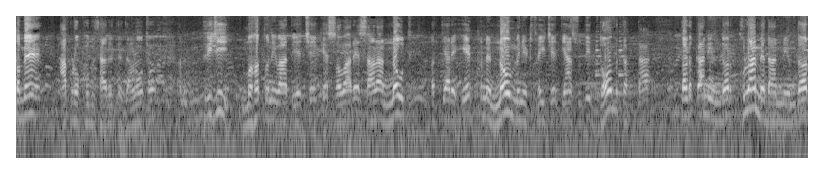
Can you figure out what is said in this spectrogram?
તમે આપણો ખૂબ સારી રીતે જાણો છો. અને ત્રીજી મહત્વની વાત એ છે કે સવારે સાડા નવથી અત્યારે એક અને નવ મિનિટ થઈ છે ત્યાં સુધી ધોમ તકતા તડકાની અંદર ખુલ્લા મેદાનની અંદર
